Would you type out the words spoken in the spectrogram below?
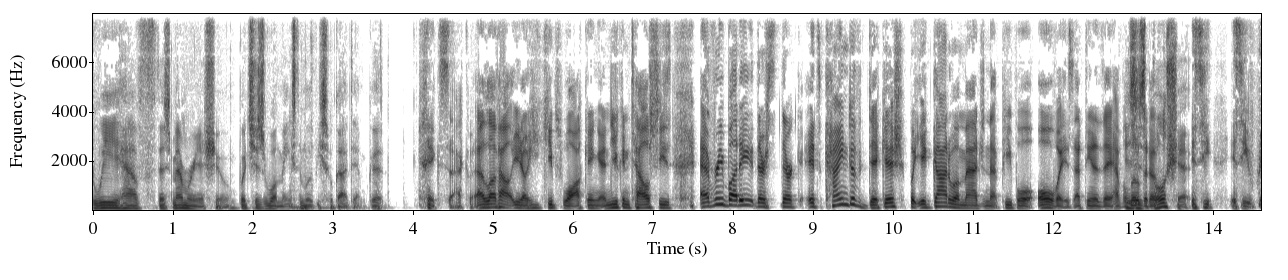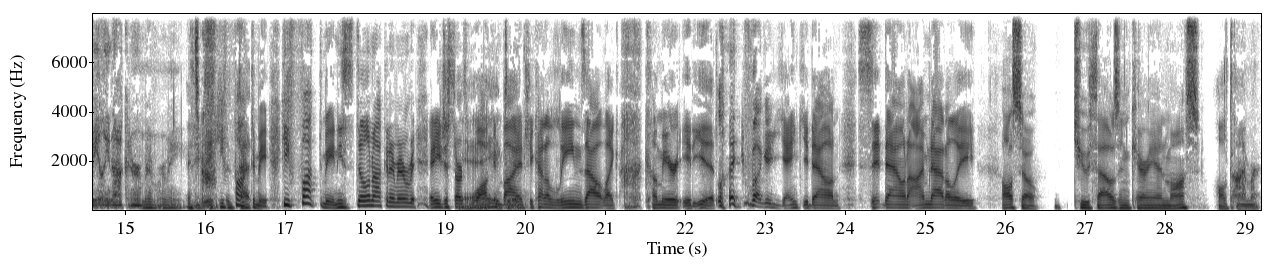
we have this memory issue, which is what makes the movie so goddamn good. Exactly. I love how you know he keeps walking, and you can tell she's everybody. There's there. It's kind of dickish, but you got to imagine that people always at the end of the day have a little bit of bullshit? Is he? Is he really not going to remember me? It's he, he that- fucked me. He fucked me, and he's still not going to remember me. And he just starts Yeah, walking by, did. and she kind of leans out like, "Ah, "Come here, idiot!" Like fucking yank you down. Sit down. I'm Natalie. Also, two thousand Carrie-Anne Moss, all timer,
